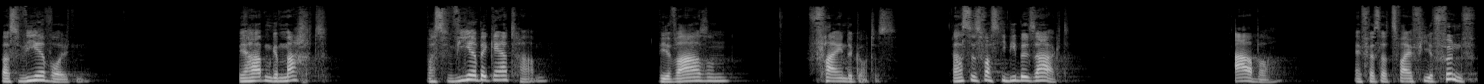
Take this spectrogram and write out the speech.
was wir wollten. Wir haben gemacht, was wir begehrt haben. Wir waren Feinde Gottes. Das ist, was die Bibel sagt. Aber, Epheser 2, 4, 5,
